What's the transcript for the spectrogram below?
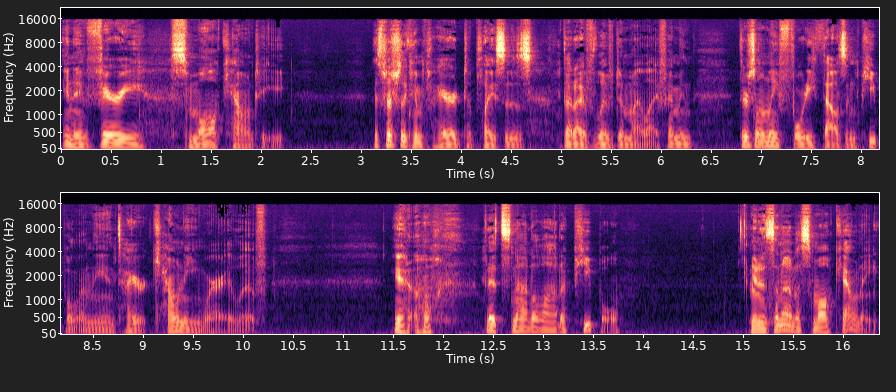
in a very small county, especially compared to places that I've lived in my life. I mean, there's only 40,000 people in the entire county where I live. You know, that's not a lot of people. And it's not a small county.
